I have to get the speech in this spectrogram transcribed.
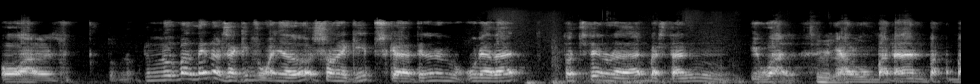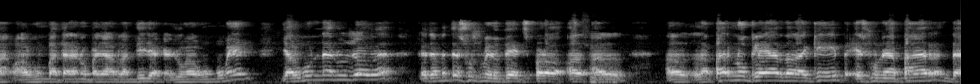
o els... Normalment els equips guanyadors són equips que tenen una edat, tots tenen una edat bastant igual. Similar. Hi ha algun veteran, algun veterano per allà a la plantilla que juga algun moment, i algun nano jove que també té els seus minutets, però el, Sí. el, la part nuclear de l'equip és una part de,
